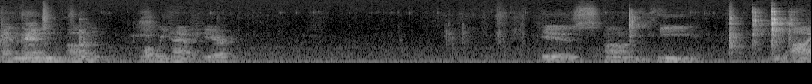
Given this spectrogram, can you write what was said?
And then, um, what we have here is, um, e i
